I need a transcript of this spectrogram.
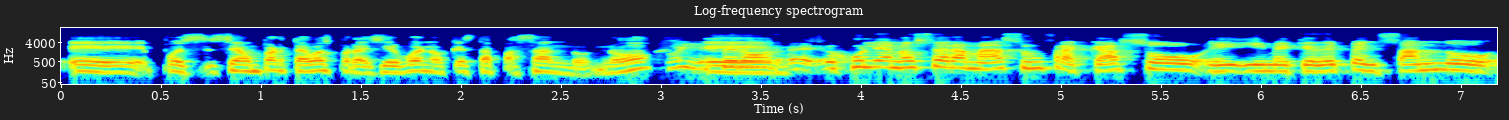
eh, pues, sea un parteaguas para decir, bueno, ¿qué está pasando, no? Oye, pero eh, eh, Julia, ¿no será más un fracaso? Y, y me quedé pensando,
